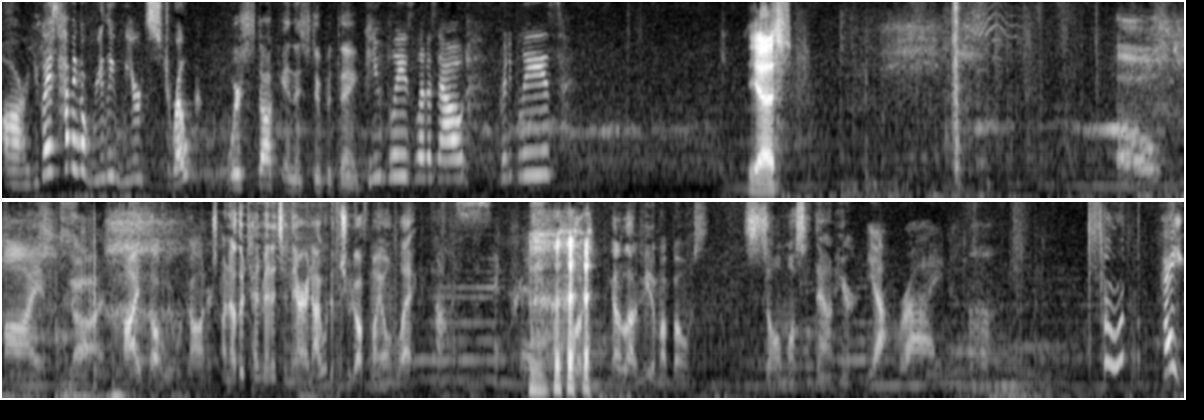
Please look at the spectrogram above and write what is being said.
are you guys having a really weird stroke? We're stuck in this stupid thing. Can you please let us out? Pretty please? Yes. Oh my god. I thought we were goners. Another 10 minutes in there and I would have chewed off my own leg. Oh, sick, Chris. Look, got a lot of meat on my bones. This is all muscle down here. yeah, right. Uh-huh. Hey,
